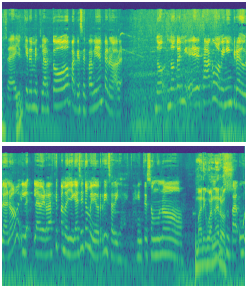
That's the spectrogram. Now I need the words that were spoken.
O sea, ellos quieren mezclar todo para que sepa bien, pero a ver. no, no estaba como bien incrédula, ¿no? Y la, la verdad es que cuando llegué al sitio me dio risa. Dije, "Ay, esta gente son unos. Marihuaneros. Unos, usurpa- u-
